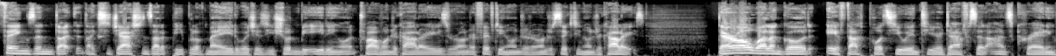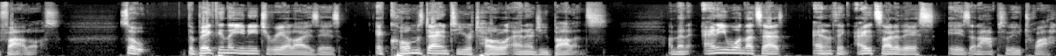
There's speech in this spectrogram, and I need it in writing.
things and like suggestions that people have made, which is you shouldn't be eating 1200 calories or under 1500 or under 1600 calories. They're all well and good if that puts you into your deficit and it's creating fat loss. So, the big thing that you need to realize is it comes down to your total energy balance. And then anyone that says anything outside of this is an absolute twat.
